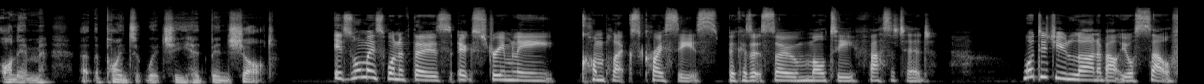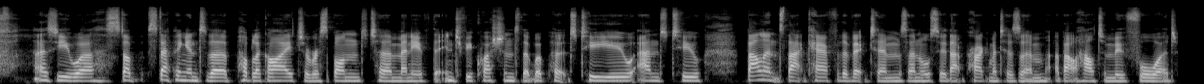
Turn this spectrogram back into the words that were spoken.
on him at the point at which he had been shot. It's almost one of those extremely complex crises because it's so multifaceted. What did you learn about yourself as you were stub- stepping into the public eye to respond to many of the interview questions that were put to you and to balance that care for the victims and also that pragmatism about how to move forward?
